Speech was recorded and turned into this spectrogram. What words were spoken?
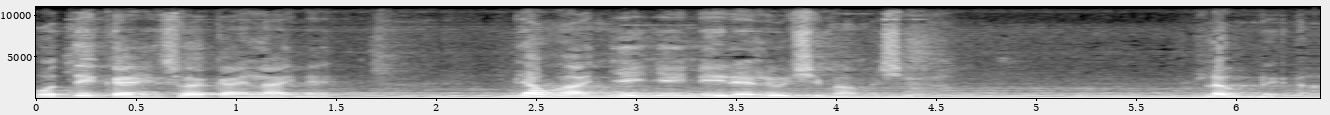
ဟိုတကိုင်းဆွဲကိုင်းလိုက်နဲ့မြောက်ဟာငြိမ်ငြိမ်နေတယ်လို့ရှိမှမရှိဘူးလုံနေတာ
